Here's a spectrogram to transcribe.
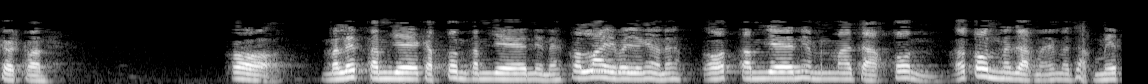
เกิดก่อน ก็เมล็ดตำแยกับต้นตำแยเนี่ยนะก็ไล่ไปอย่างเงี้ยนะอ๋อตำแยเนี่ยมันมาจากต้น แล้วต้นมาจากไหนมาจากเม็ด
